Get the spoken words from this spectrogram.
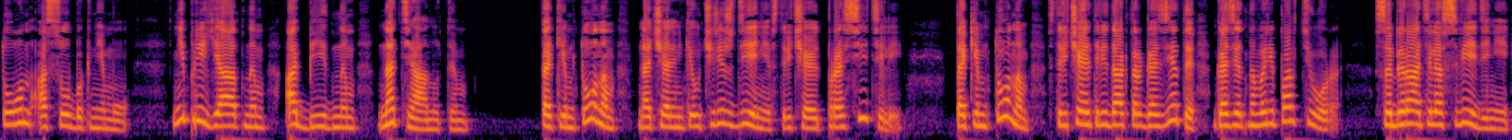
тон особо к нему, неприятным, обидным, натянутым. Таким тоном начальники учреждения встречают просителей, таким тоном встречает редактор газеты газетного репортера, собирателя сведений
